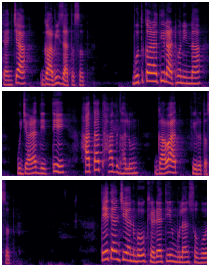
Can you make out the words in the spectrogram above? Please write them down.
त्यांच्या गावी जात असत. भूतकाळातील आठवणींना उजाळा देत ते हातात हात घालून गावात फिरत असत. ते त्यांचे अनुभव खेड्यातील मुलांसोबत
